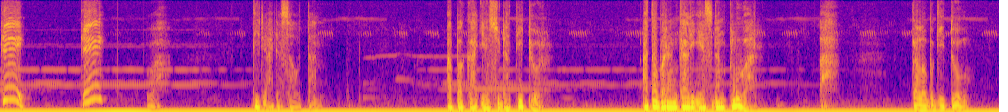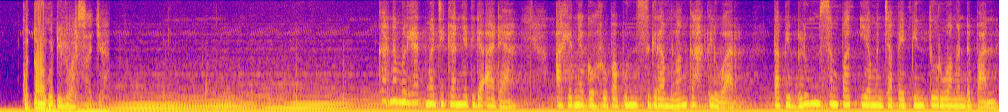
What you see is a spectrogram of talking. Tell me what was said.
Ki! Ki! Wah, tidak ada sautan. Apakah ia sudah tidur? Atau barangkali ia sedang keluar? Ah, kalau begitu, kutunggu di luar saja. Karena melihat majikannya tidak ada, akhirnya Goh Rupa pun segera melangkah keluar. Tapi belum sempat ia mencapai pintu ruangan depan,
